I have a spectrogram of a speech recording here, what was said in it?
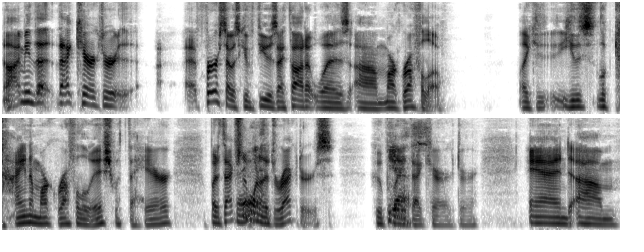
no, I mean that that character. At first, I was confused. I thought it was um, Mark Ruffalo. Like he was looked kind of Mark Ruffalo ish with the hair, but it's actually one of the directors who played Yes. that character, and um,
